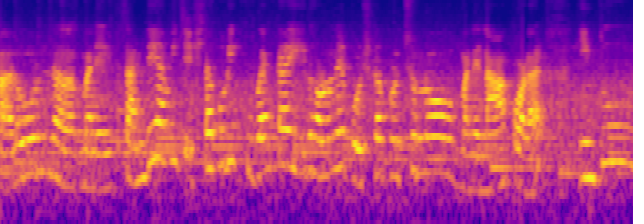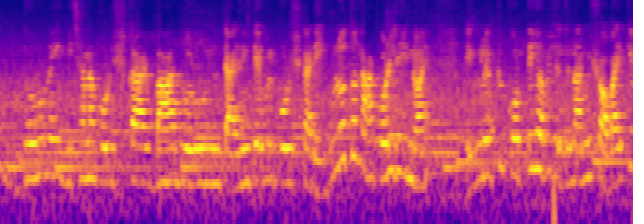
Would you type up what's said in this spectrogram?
কারণ মানে সানডে আমি চেষ্টা করি খুব একটা এই ধরনের পরিষ্কার পরিচ্ছন্ন মানে না করার। কিন্তু ধরুন এই বিছানা পরিষ্কার বা ধরুন ডাইনিং টেবিল পরিষ্কার, এগুলো তো না করলেই নয়। এগুলো একটু করতেই হবে, সেজন্য আমি সবাইকে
